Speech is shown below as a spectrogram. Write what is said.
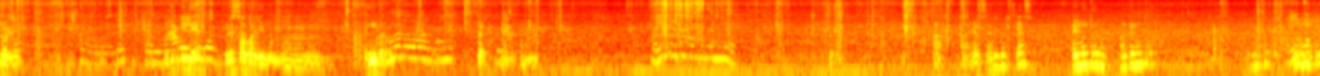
ನೋಡಿ. ಇದಕ್ಕೆ ಇಲ್ಲಿ ಬಿರುಸಾಗಬಾರ್ದು ನಮ್ಗೆ ಹಿಂಗೆ ಬರ್ಬೇಕು ಸರ್ ಹಾಂ ಹಾಂ ಹೇಳಿ ಸರ್ ಹೇಳಿ ಸರ್ ಕೈ ಮುಂತು ಒಂದು ಕೈ ಮುಂತು ಮುಂತು ಮುಂತು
